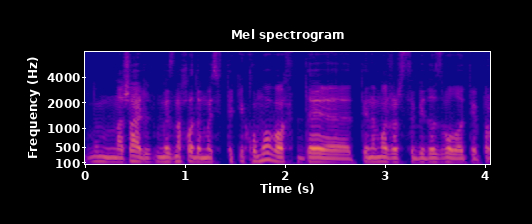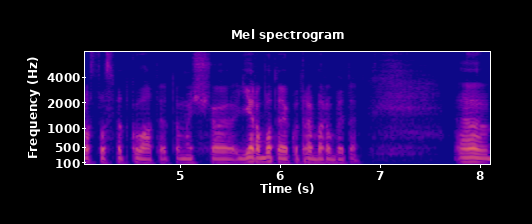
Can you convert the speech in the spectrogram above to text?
Ну, на жаль, ми знаходимося в таких умовах, де ти не можеш собі дозволити просто святкувати, тому що є робота, яку треба робити. Е,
